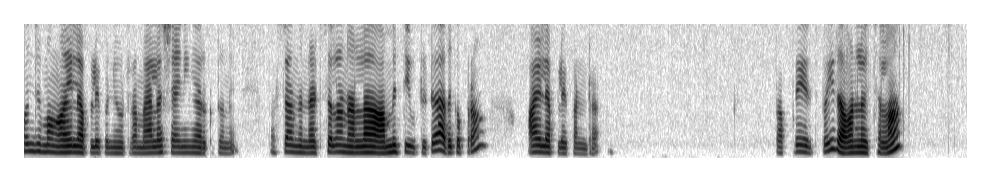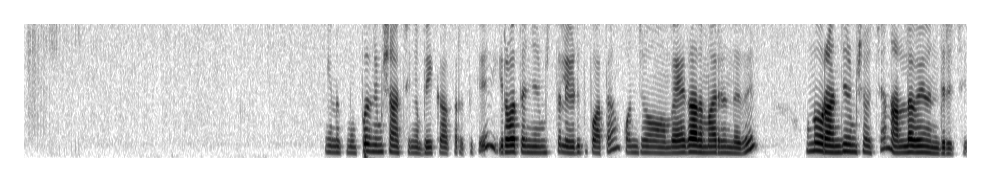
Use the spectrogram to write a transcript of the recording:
கொஞ்சமாக ஆயில் அப்ளை பண்ணி விட்றேன் மேலே ஷைனிங்காக இருக்கட்டும்னு. ஃபஸ்ட்டு அந்த நட்ஸ் எல்லாம் நல்லா அமுத்தி விட்டுட்டு அதுக்கப்புறம் ஆயில் அப்ளை பண்ணுறேன் இப்போ அப்படியே எடுத்து போய் இது அவனில் வச்சிடலாம். எனக்கு முப்பது நிமிஷம் ஆச்சுங்க பேக் ஆக்கிறதுக்கு. இருபத்தஞ்சி நிமிஷத்தில் எடுத்து பார்த்தேன். கொஞ்சம் வேகாத மாதிரி இருந்தது. இன்னும் ஒரு அஞ்சு நிமிஷம் வச்சா நல்லாவே வந்துருச்சு.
